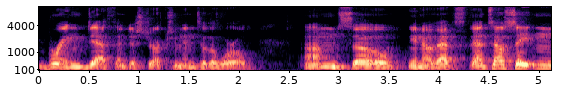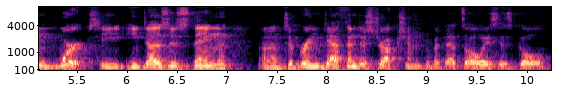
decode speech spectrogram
bring death and destruction into the world. Um, so you know that's that's how Satan works. He he does his thing uh, to bring death and destruction, but that's always his goal.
